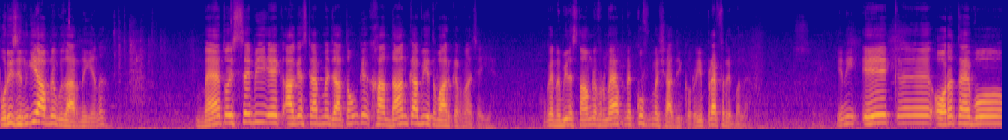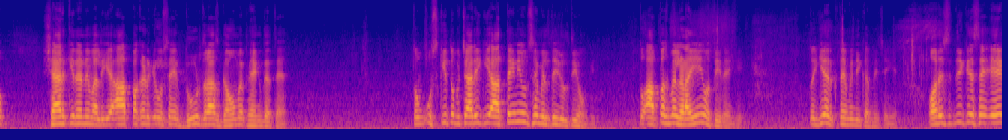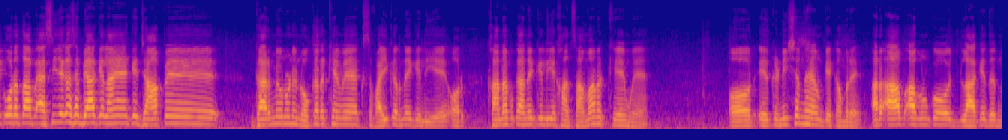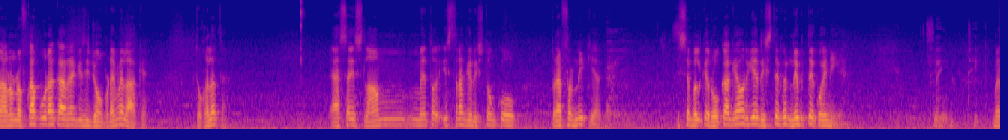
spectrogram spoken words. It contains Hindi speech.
पूरी ज़िंदगी आपने गुजारनी है ना। मैं तो इससे भी एक आगे स्टेप में जाता हूँ कि ख़ानदान का भी इतवार करना चाहिए। क्योंकि नबी इस्लाम ने फरमाया, अपने कुफ में शादी करो, ये प्रेफरेबल है। यानी एक औरत है, वो शहर की रहने वाली है, आप पकड़ के उसे एक दूर दराज गाँव में फेंक देते हैं। तो उसकी तो बेचारी की आते ही नहीं उनसे मिलती जुलती होंगी। तो आपस में लड़ाई होती रहेंगी। तो ये हरकतें भी नहीं करनी चाहिए। और इसी तरीके से एक औरत आप ऐसी जगह से ब्याह के लाए हैं कि जहाँ पे घर में उन्होंने नौकर रखे हुए हैं सफ़ाई करने के लिए और खाना पकाने के लिए खानसामा रखे हुए हैं और एयर कंडीशन है उनके कमरे। और आप आप उनको ला के नानो नफका पूरा कर रहे हैं किसी झोंपड़े में ला के तो गलत है। ऐसा इस्लाम में तो इस तरह के रिश्तों को प्रेफर नहीं किया गया। इससे बल्कि रोका गया और ये रिश्ते फिर निभते कोई नहीं है ठीक। मैं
